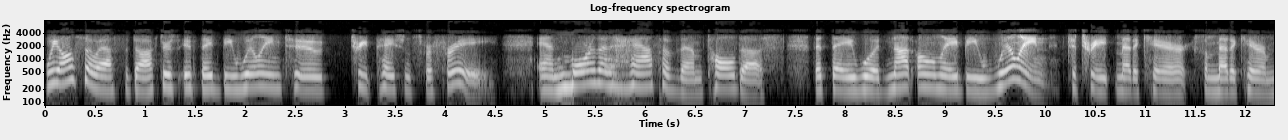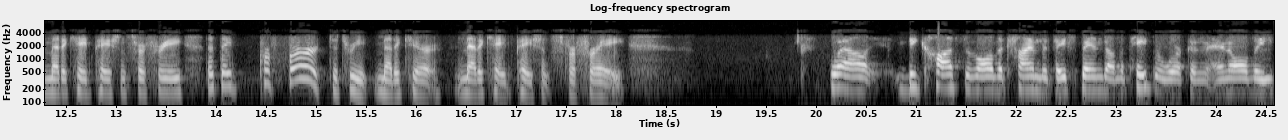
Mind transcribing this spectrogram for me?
We also asked the doctors if they'd be willing to treat patients for free. And more than half of them told us that they would not only be willing to treat Medicare, some Medicare and Medicaid patients for free, that they prefer to treat Medicare and Medicaid patients for free. Well, because of all the time that they spend on the paperwork and, and all the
